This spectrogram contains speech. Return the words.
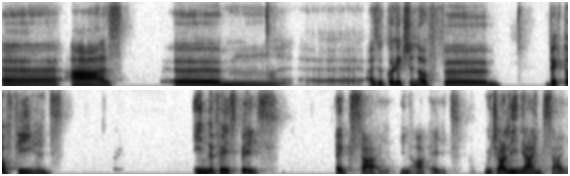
uh, as, um, uh, as a collection of uh, vector fields in the phase space, xi in R8, which are linear in psi.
